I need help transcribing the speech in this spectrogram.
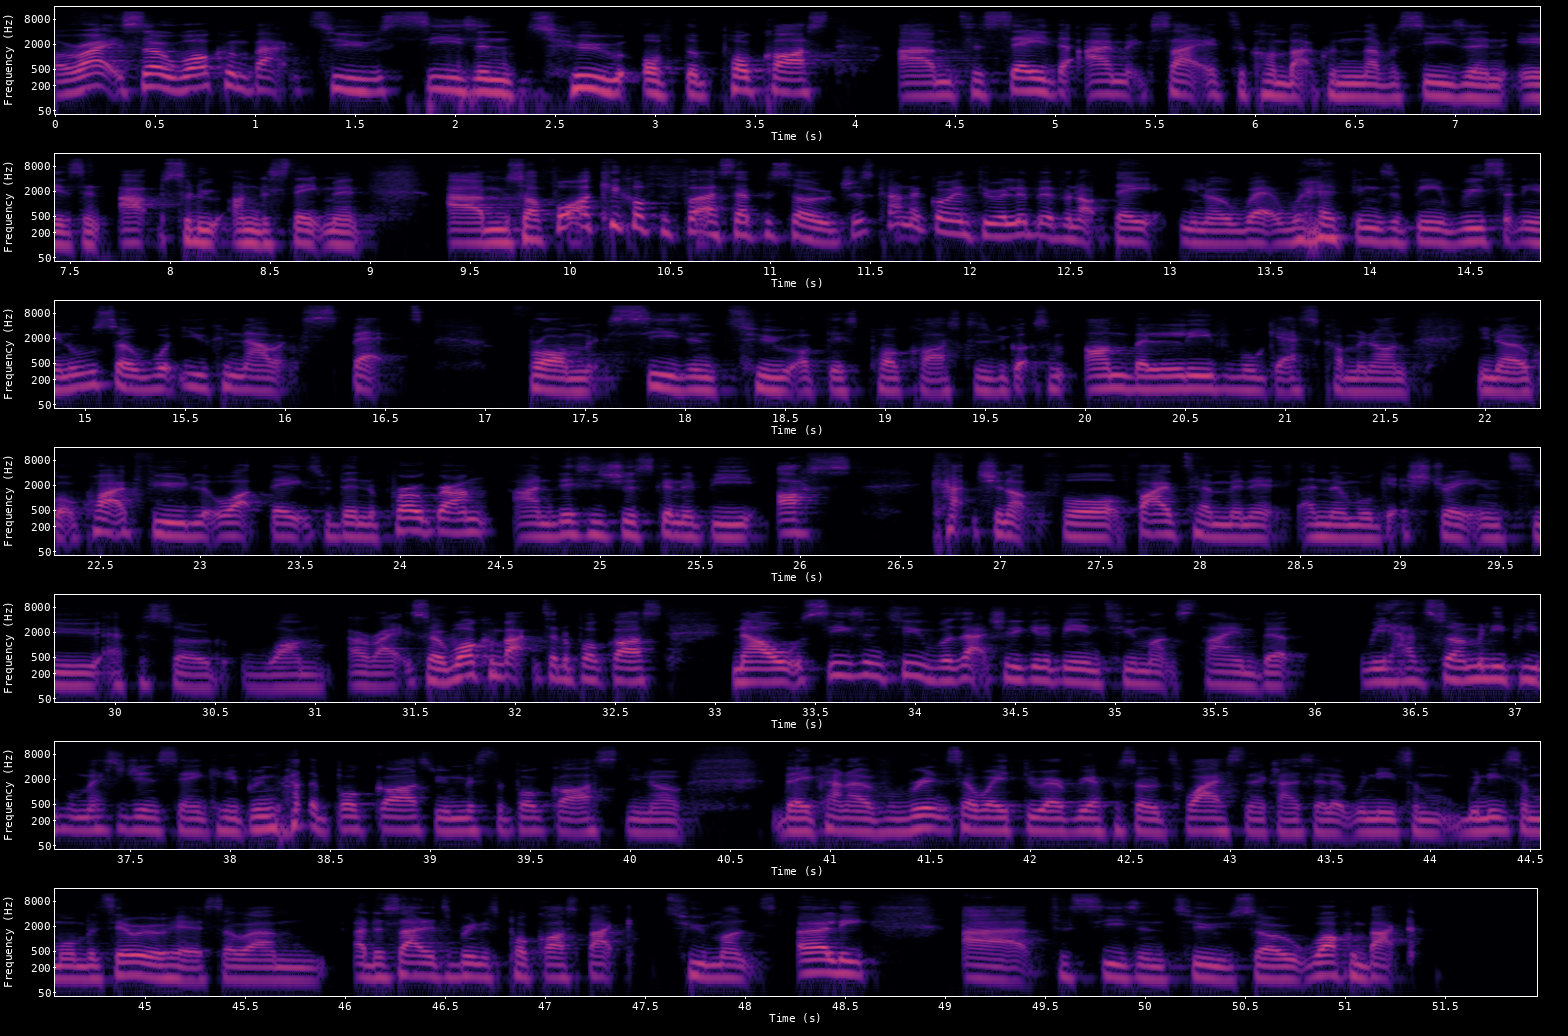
All right, so welcome back to season two of the podcast. Um, to say that I'm excited to come back with another season is an absolute understatement. Um, so I thought I'd kick off the first episode, just kind of going through a little bit of an update, you know, where, where things have been recently and also what you can now expect from season two of this podcast because we've got some unbelievable guests coming on. You know, got quite a few little updates within the program, and this is just going to be us catching up for five ten minutes and then we'll get straight into episode one. All right. So, welcome back to the podcast. Now, season two was actually going to be in two months' time, but we had so many people messaging saying, Can you bring back the podcast? We missed the podcast. You know, they kind of rinse their way through every episode twice and they kind of say, Look, we need some, we need some more material here. So um I decided to bring this podcast back two months early uh for season two. So welcome back.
